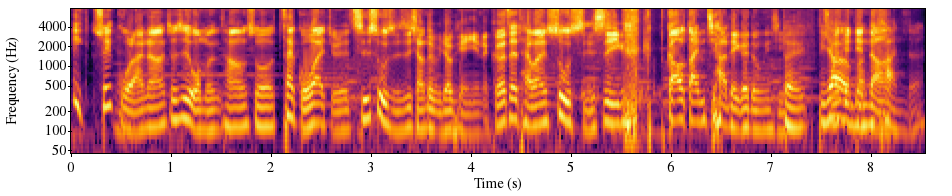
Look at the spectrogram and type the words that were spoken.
诶，所以果然呢、就是我们常常说，在国外觉得吃素食是相对比较便宜的，可是在台湾素食是一个高单价的一个东西。，对，比较有门槛的，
